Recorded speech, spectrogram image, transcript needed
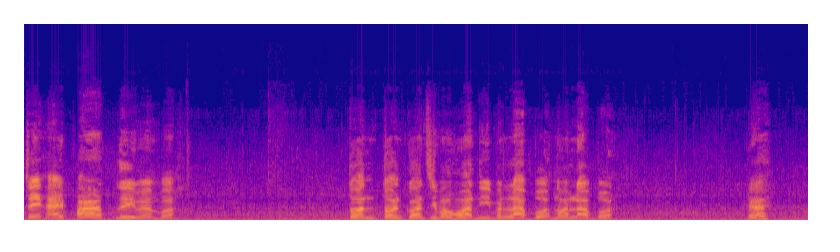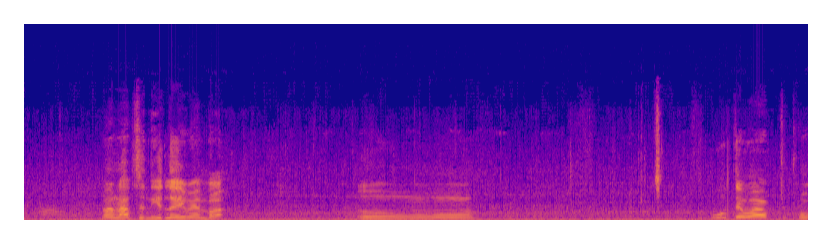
ใจหายป๊าดเลยแมันบ่ตอนตอนก่อนสิมาฮอดนี่มันหลับบ่นอนหลับบ่ฮะนอนหลับสนิทเลยแม่นบ่ โอ้แต่ว่าผู้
